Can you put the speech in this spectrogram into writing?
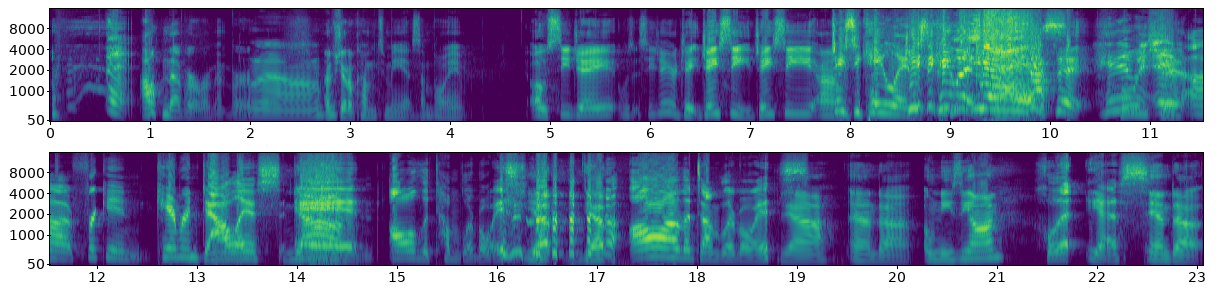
I'll never remember. Uh, I'm sure it'll come to me at some point. Oh, CJ was it CJ or J, JC? JC. Um, JC Caylen. JC Caylen. Yes! That's it. Him Holy and uh freaking Cameron Dallas Yeah. and all the Tumblr boys. yep. Yep. all the Tumblr boys. Yeah. And uh, Onision Yes. and uh,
